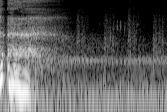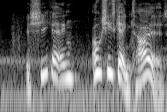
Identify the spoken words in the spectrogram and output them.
is she getting... Oh, she's getting tired.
